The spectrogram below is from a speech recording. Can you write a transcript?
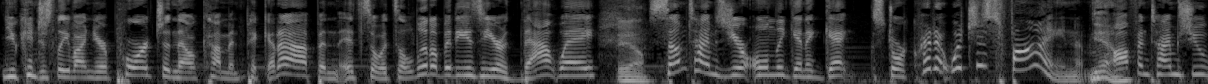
you can just leave on your porch and they'll come and pick it up. And it's so it's a little bit easier that way. Yeah. Sometimes you're only going to get store credit, which is fine. Yeah. Oftentimes you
